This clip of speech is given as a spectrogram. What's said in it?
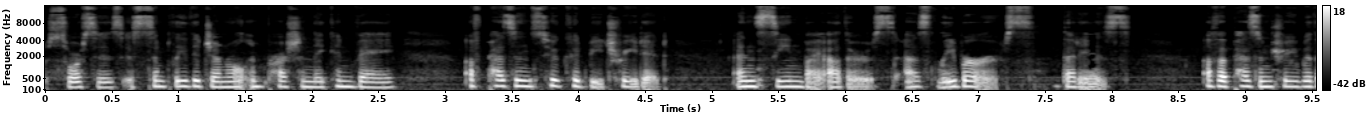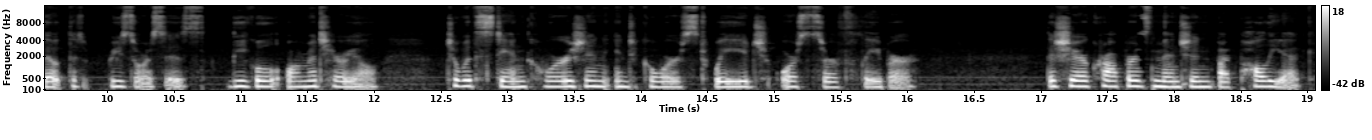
sources is simply the general impression they convey of peasants who could be treated and seen by others as laborers, that is, of a peasantry without the resources, legal or material, to withstand coercion into coerced wage or serf labor. The sharecroppers mentioned by Poliak,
